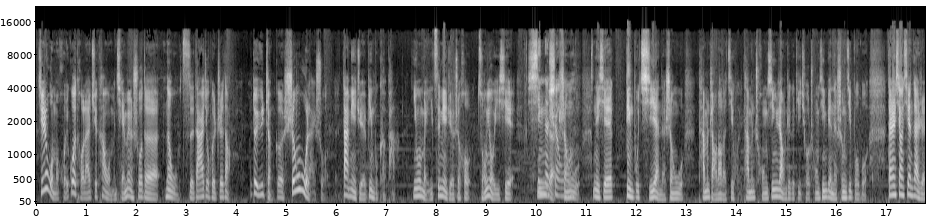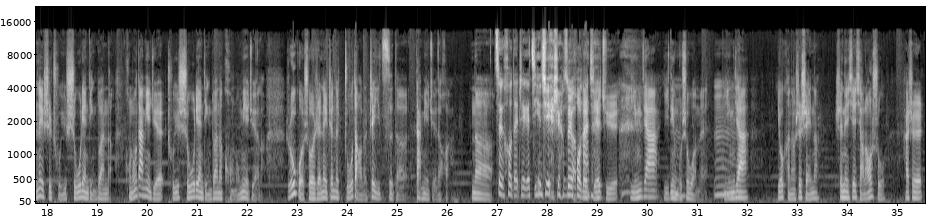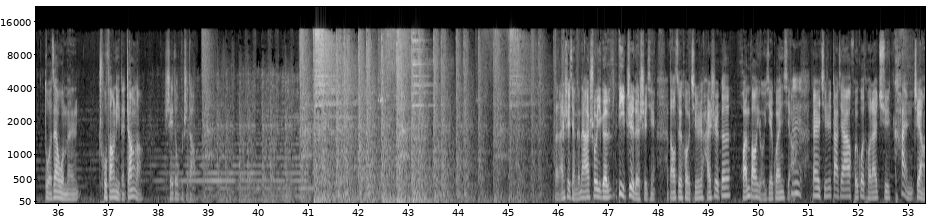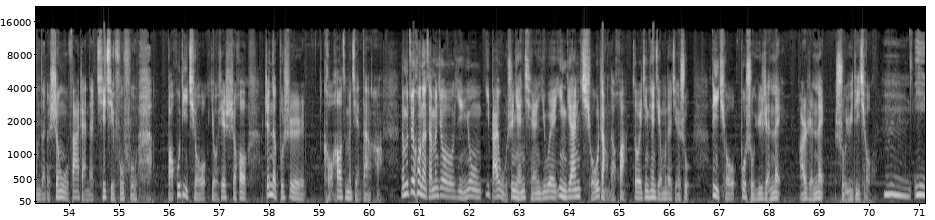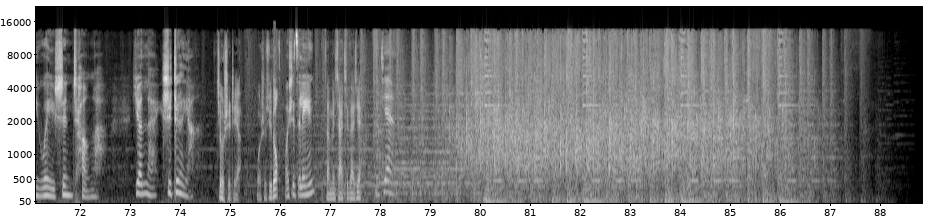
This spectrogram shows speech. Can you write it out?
其实我们回过头来去看我们前面说的那五次，大家就会知道，对于整个生物来说，大灭绝并不可怕，因为每一次灭绝之后，总有一些新的生物生物，那些并不起眼的生物，他们找到了机会，他们重新让这个地球重新变得生机勃勃。但是像现在人类是处于食物链顶端的，恐龙大灭绝处于食物链顶端的恐龙灭绝了。如果说人类真的主导了这一次的大灭绝的话，那最后的这个结局也是最后的结局，赢家一定不是我们，嗯赢家有可能是谁呢？是那些小老鼠，还是躲在我们厨房里的蟑螂？谁都不知道。本来是想跟大家说一个地质的事情，到最后其实还是跟环保有一些关系啊。嗯但是其实大家回过头来去看这样的生物发展的起起伏伏，保护地球有些时候真的不是口号这么简单啊。那么最后呢，咱们就引用一百五十年前一位印第安酋长的话，作为今天节目的结束：地球不属于人类，而人类属于地球，嗯，意味深长啊，原来是这样。就是这样。我是旭东，我是子玲，咱们下期再见。再见。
